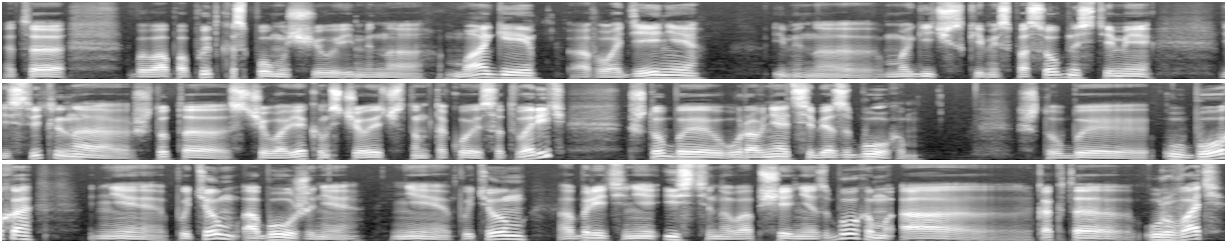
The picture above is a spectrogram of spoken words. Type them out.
Это была попытка с помощью именно магии, овладения именно магическими способностями действительно что-то с человеком, с человечеством такое сотворить, чтобы уравнять себя с Богом, чтобы у Бога не путем обожения, не путем обретения истинного общения с Богом, а как-то урвать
